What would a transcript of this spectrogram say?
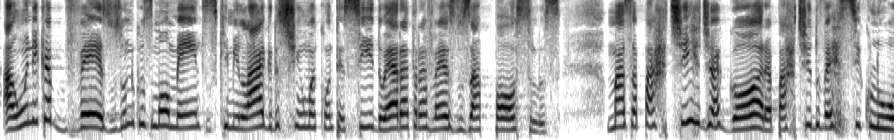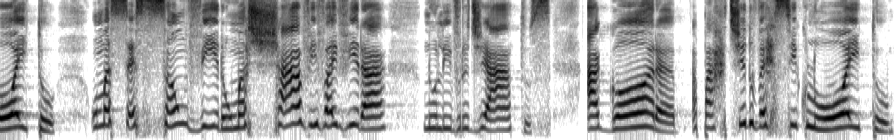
A única vez, os únicos momentos que milagres tinham acontecido era através dos apóstolos. Mas a partir de agora, a partir do versículo 8, uma sessão vira, uma chave vai virar no livro de Atos. Agora, a partir do versículo 8,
